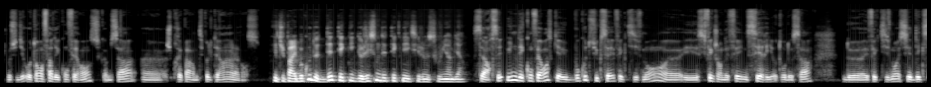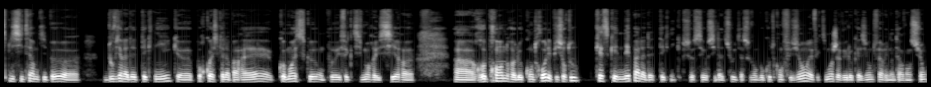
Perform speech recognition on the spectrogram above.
je me suis dit, autant en faire des conférences, comme ça, euh, je prépare un petit peu le terrain à l'avance. Et tu parlais beaucoup de dette technique, de gestion de dette technique, si je me souviens bien. C'est, alors, c'est une des conférences qui a eu beaucoup de succès, effectivement, et ce qui fait que j'en ai fait une série autour de ça, de effectivement essayer d'expliciter un petit peu d'où vient la dette technique, euh, pourquoi est-ce qu'elle apparaît, comment est-ce qu'on peut effectivement réussir euh, à reprendre le contrôle, et puis surtout, qu'est-ce qui n'est pas la dette technique? Parce que c'est aussi là-dessus, il y a souvent beaucoup de confusion. effectivement, j'avais l'occasion de faire une intervention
